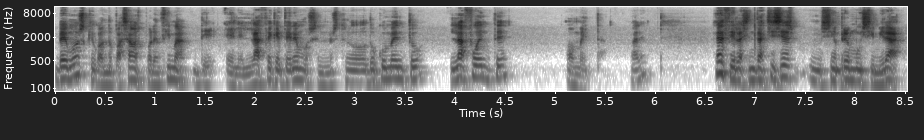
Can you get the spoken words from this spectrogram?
vemos que cuando pasamos por encima del enlace que tenemos en nuestro documento, la fuente aumenta. ¿vale? Es decir, la sintaxis es siempre muy similar.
